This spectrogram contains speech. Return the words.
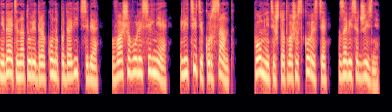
Не дайте натуре дракона подавить себя. Ваша воля сильнее. Летите, курсант. Помните, что от вашей скорости зависит жизни».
